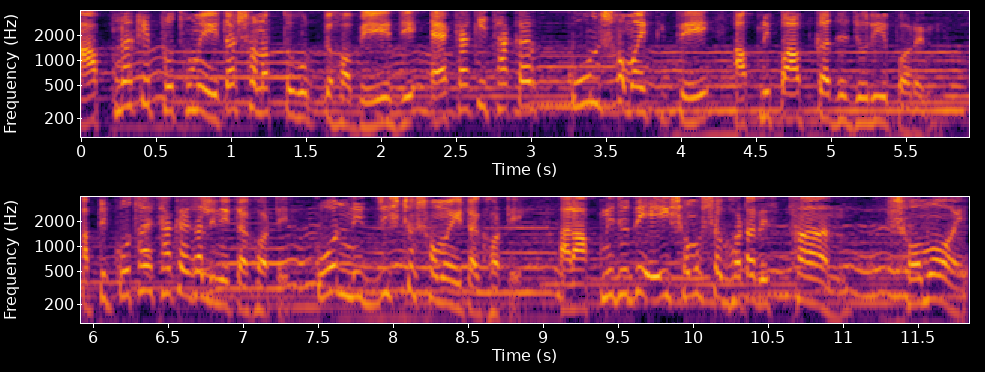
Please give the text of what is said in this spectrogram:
আপনাকে প্রথমে এটা শনাক্ত করতে হবে যে একাকী থাকার কোন সময়টিতে আপনি পাপ কাজে জড়িয়ে পড়েন। আপনি কোথায় থাকাকালীন এটা ঘটে? কোন নির্দিষ্ট সময় এটা ঘটে? আর আপনি যদি এই সমস্যা ঘটার স্থান, সময়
